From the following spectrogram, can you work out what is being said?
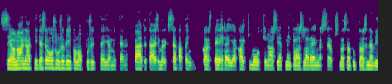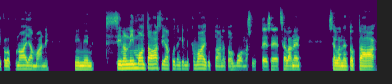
se on aina, että miten se osuu se viikonloppu sitten ja miten päätetään esimerkiksi setupin kanssa tehdä ja kaikki muutkin asiat, minkälaisella rengasseuksella satutaan sinä viikonloppuna ajamaan, niin, niin, niin siinä on niin monta asiaa kuitenkin, mitkä vaikuttaa aina tuohon voimasuhteeseen, että sellainen, sellainen tota,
